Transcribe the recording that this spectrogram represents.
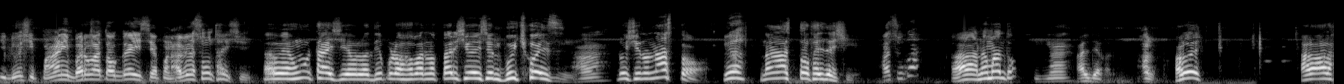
એ ડોશી પાણી ભરવા તો ગઈ છે પણ હવે શું થાય છે? હવે શું થાય છે? ઓલો દીપડો હવારનો તરસ્યો છે ને ભૂખ્યો છે. હા. ડોશીનો નાસ્તો. હે? નાસ્તો થઈ જાય છે હા શું કા? હા ન માનતો? ના. હાલ દે કર હાલો હાલો હાલો હાલો.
